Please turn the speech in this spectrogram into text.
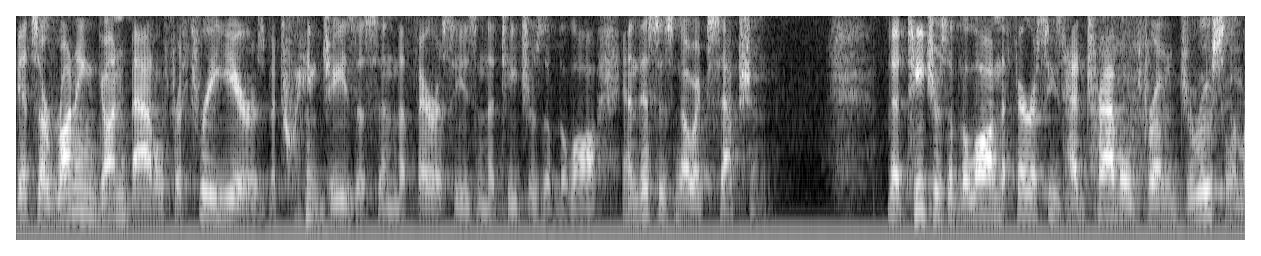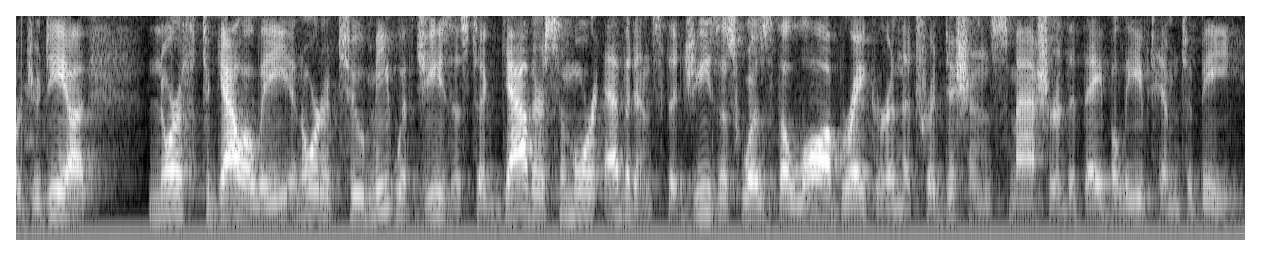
It's a running gun battle for three years between Jesus and the Pharisees and the teachers of the law, and this is no exception. The teachers of the law and the Pharisees had traveled from Jerusalem or Judea north to Galilee in order to meet with Jesus, to gather some more evidence that Jesus was the lawbreaker and the tradition smasher that they believed him to be.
